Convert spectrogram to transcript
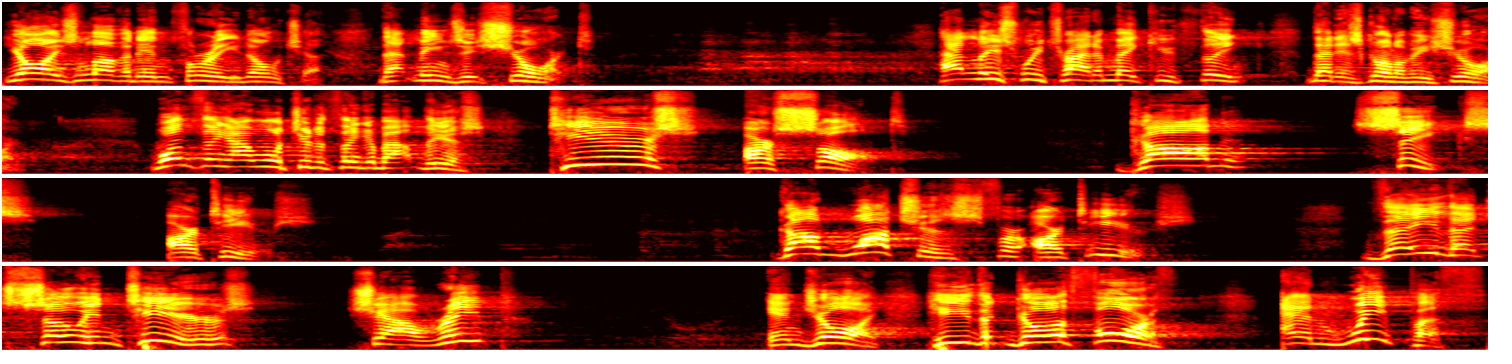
You always love it in three, don't you? That means it's short. At least we try to make you think that it's going to be short. One thing I want you to think about this tears are salt. God seeks our tears. God watches for our tears. They that sow in tears shall reap in joy. He that goeth forth and weepeth,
